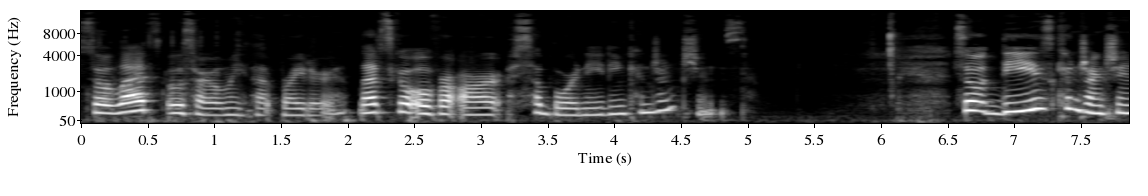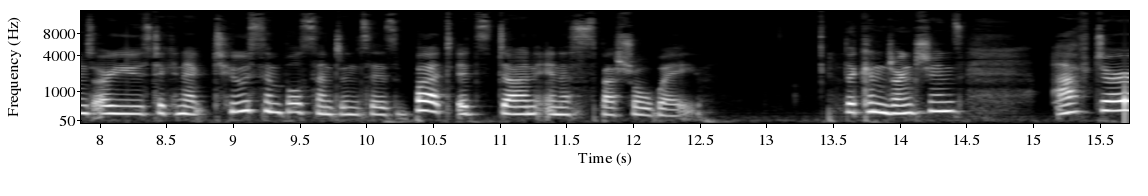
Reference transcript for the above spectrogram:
So let's, oh sorry, we'll make that brighter. Let's go over our subordinating conjunctions. So these conjunctions are used to connect two simple sentences, but it's done in a special way. The conjunctions after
